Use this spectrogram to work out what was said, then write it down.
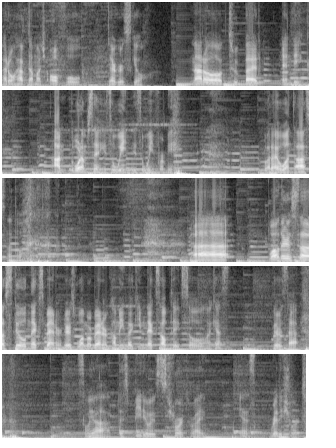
I don't have that much awful dagger skill. Not a too bad ending. I'm, what I'm saying, it's a win. It's a win for me. but I want Asuna though. uh, well, there's uh, still next banner. There's one more banner coming like in next update, so I guess there's that. so yeah, this video is short, right? Yes, really short.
